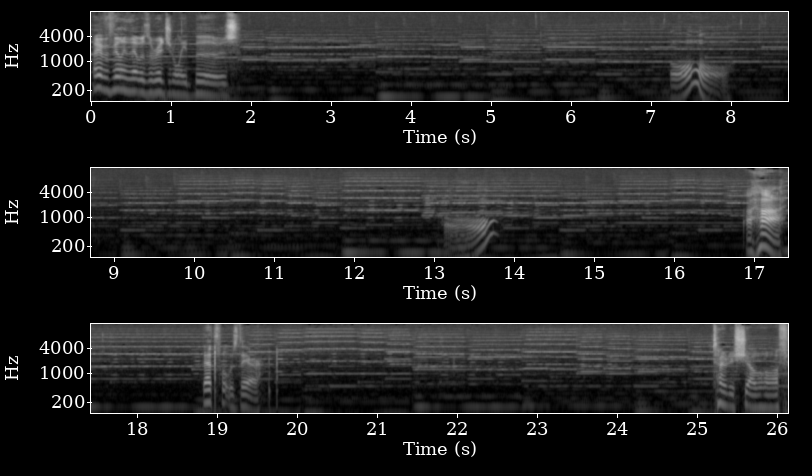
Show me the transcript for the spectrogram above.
I have a feeling that was originally booze. Oh. Oh. Aha. That's what was there. Time to shove off.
